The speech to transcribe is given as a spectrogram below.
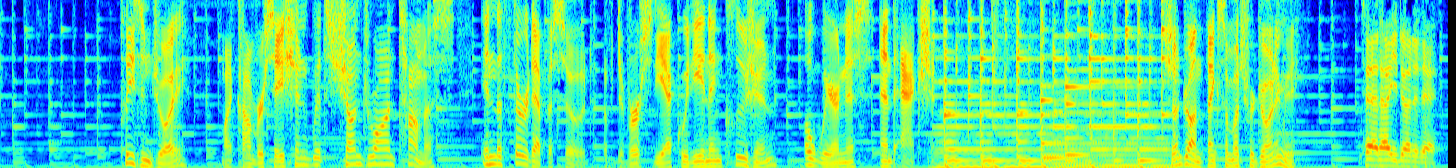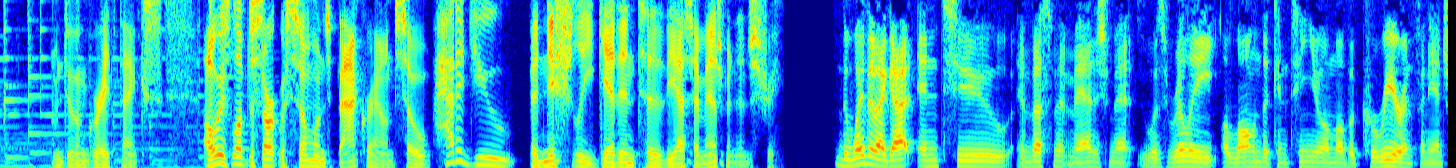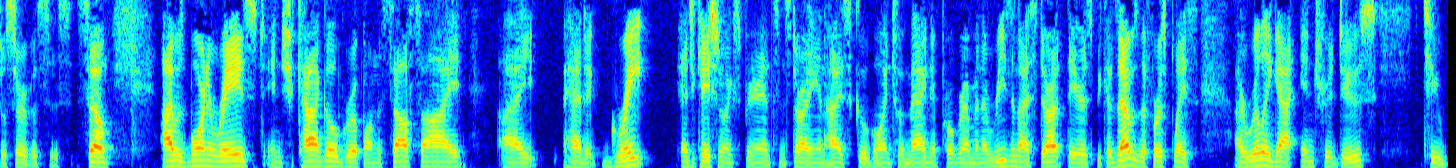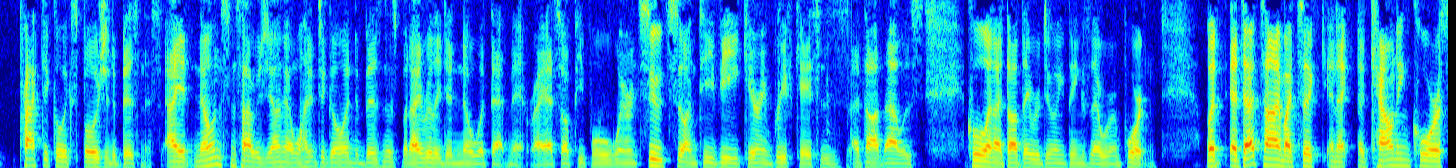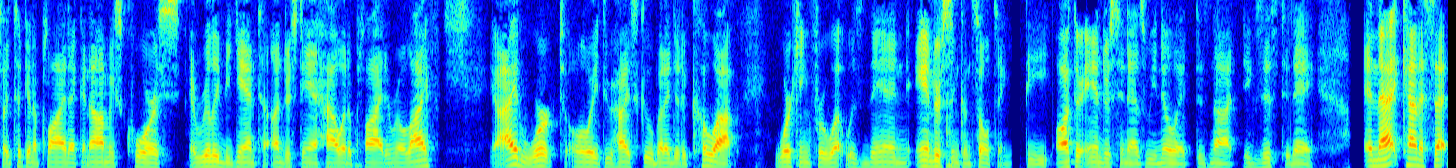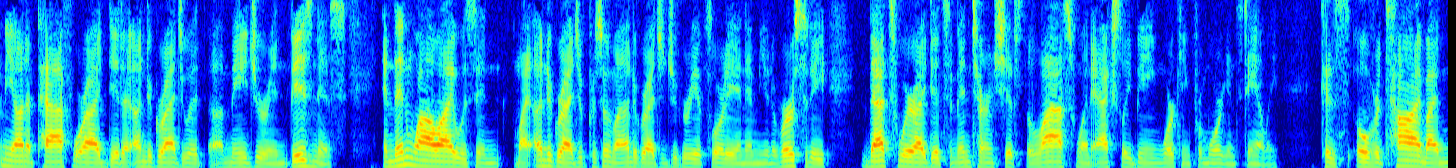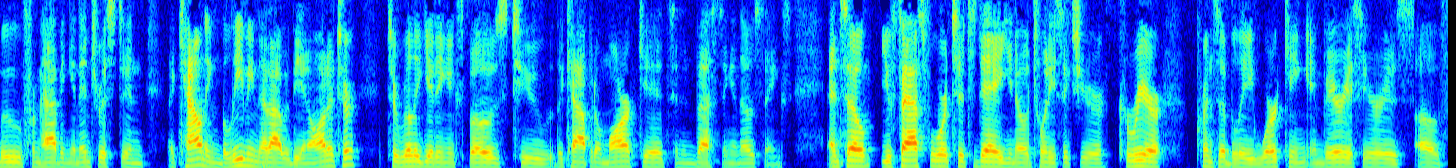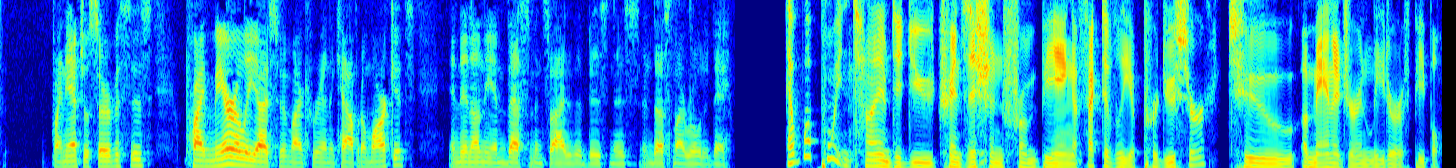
Please enjoy my conversation with Shundrawn Thomas in the third episode of Diversity, Equity, and Inclusion Awareness and Action. Shundrawn, thanks so much for joining me. Ted, how are you doing today? I'm doing great, thanks. Always love to start with someone's background. So, how did you initially get into the asset management industry? The way that I got into investment management was really along the continuum of a career in financial services. So, I was born and raised in Chicago, grew up on the South Side. I had a great educational experience in starting in high school, going to a magnet program. And the reason I start there is because that was the first place I really got introduced to practical exposure to business. I had known since I was young I wanted to go into business, but I really didn't know what that meant, right? I saw people wearing suits on TV, carrying briefcases. I thought that was cool and I thought they were doing things that were important. But at that time, I took an accounting course, I took an applied economics course. I really began to understand how it applied in real life. I had worked all the way through high school, but I did a co op working for what was then Andersen Consulting. The Arthur Andersen, as we know it, does not exist today. And that kind of set me on a path where I did an undergraduate uh, major in business. And then while I was in my undergraduate, pursuing my undergraduate degree at Florida A&M University, that's where I did some internships. The last one actually being working for Morgan Stanley. Because over time, I moved from having an interest in accounting, believing that I would be an auditor, to really getting exposed to the capital markets and investing in those things. And so you fast forward to today, you know, 26 year career, principally working in various areas of financial services. Primarily, I've spent my career in the capital markets and then on the investment side of the business, and that's my role today. At what point in time did you transition from being effectively a producer to a manager and leader of people?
